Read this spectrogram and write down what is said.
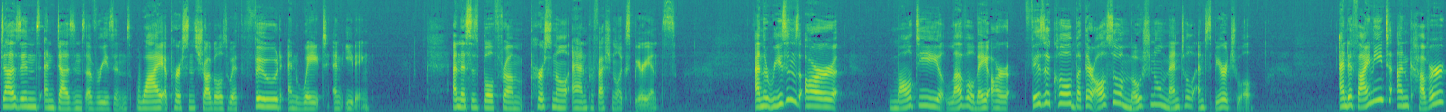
dozens and dozens of reasons why a person struggles with food and weight and eating and this is both from personal and professional experience. And the reasons are multi level, they are physical, but they're also emotional, mental, and spiritual. And if I need to uncover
